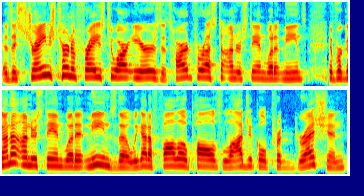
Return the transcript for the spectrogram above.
is a strange turn of phrase to our ears. It's hard for us to understand what it means. If we're going to understand what it means, though, we got to follow Paul's logical progression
